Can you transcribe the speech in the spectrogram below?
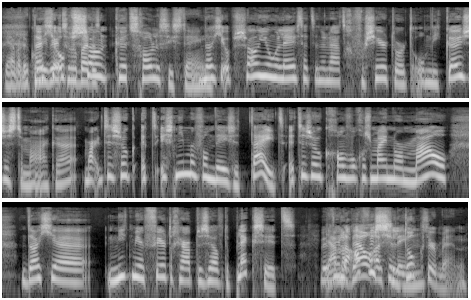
Ja, maar dan kom Dat je je weer op bij zo'n- het kut scholensysteem. Dat je op zo'n jonge leeftijd inderdaad geforceerd wordt om die keuzes te maken. Maar het is ook, het is niet meer van deze tijd. Het is ook gewoon volgens mij normaal dat je niet meer 40 jaar op dezelfde plek zit. We ja, willen maar wel als je dokter bent.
